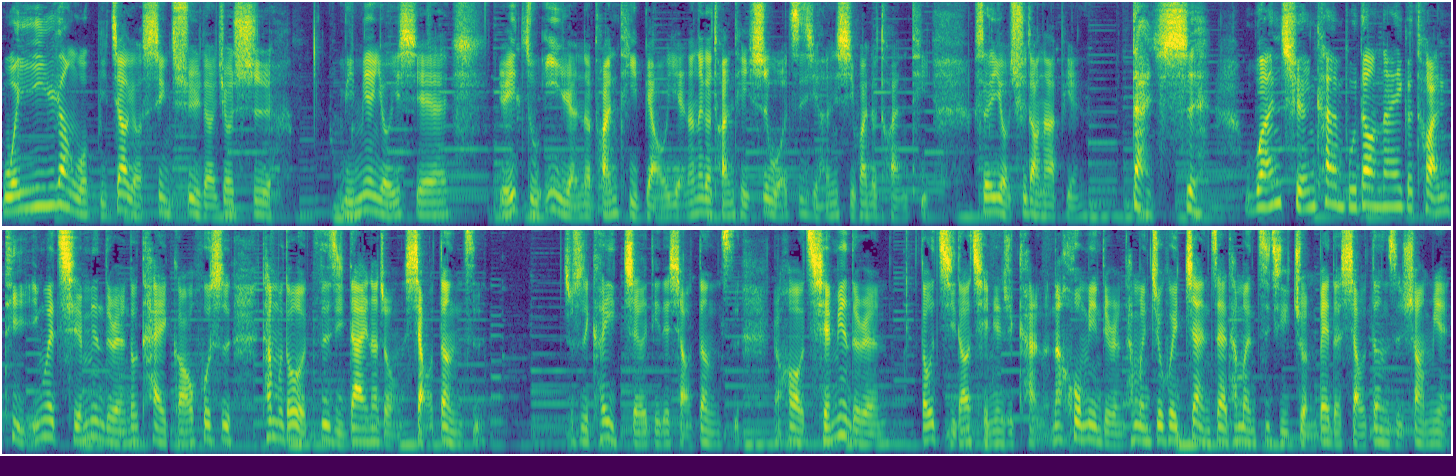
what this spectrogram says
唯一让我比较有兴趣的就是里面有一些。有一组艺人的团体表演，那那个团体是我自己很喜欢的团体，所以有去到那边，但是完全看不到那一个团体，因为前面的人都太高，或是他们都有自己带那种小凳子，就是可以折叠的小凳子，然后前面的人都挤到前面去看了，那后面的人他们就会站在他们自己准备的小凳子上面，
